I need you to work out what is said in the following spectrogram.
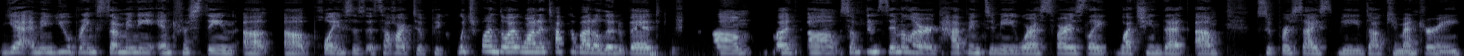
yeah, I mean, you bring so many interesting uh, uh, points. It's, it's hard to pick which one do I want to talk about a little bit. Um, but um, something similar happened to me, where as far as like watching that um, Super Size Me documentary,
